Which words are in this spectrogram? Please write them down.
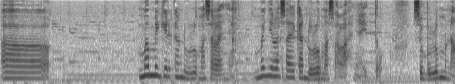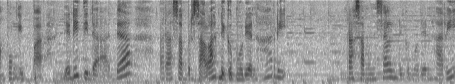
uh, memikirkan dulu masalahnya. Menyelesaikan dulu masalahnya itu sebelum menampung ipar. Jadi tidak ada rasa bersalah di kemudian hari, rasa menyesal di kemudian hari.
